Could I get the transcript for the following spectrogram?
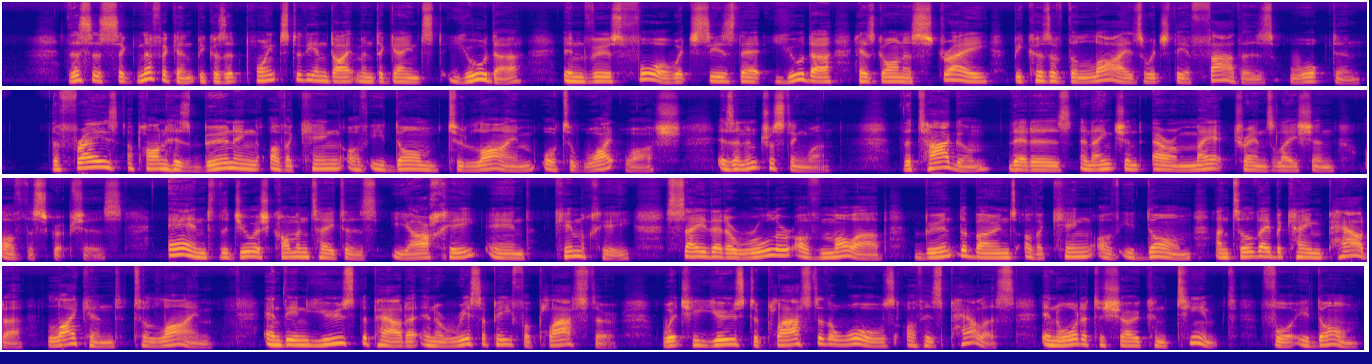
This is significant because it points to the indictment against Judah in verse 4, which says that Judah has gone astray because of the lies which their fathers walked in. The phrase upon his burning of a king of Edom to lime or to whitewash is an interesting one. The Targum, that is an ancient Aramaic translation of the scriptures, and the Jewish commentators Yarchi and Kimchi say that a ruler of Moab burnt the bones of a king of Edom until they became powder likened to lime, and then used the powder in a recipe for plaster, which he used to plaster the walls of his palace in order to show contempt for Edom.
